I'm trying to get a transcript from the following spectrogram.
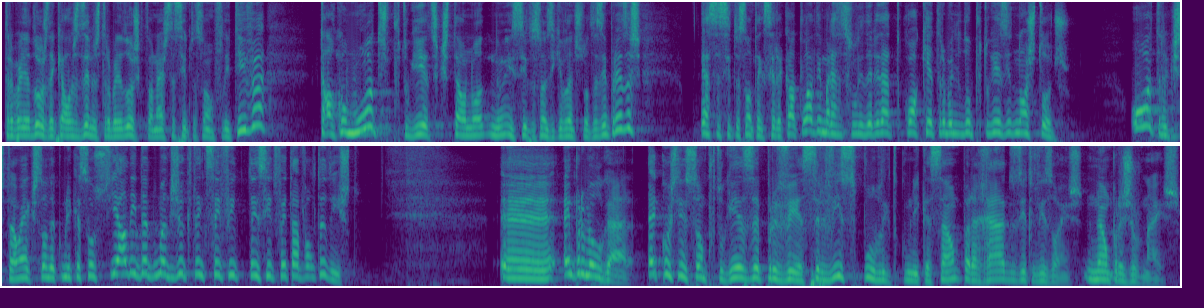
trabalhadores, daquelas dezenas de trabalhadores que estão nesta situação aflitiva, tal como outros portugueses que estão em situações equivalentes noutras empresas, essa situação tem que ser acautelada e merece a solidariedade de qualquer trabalhador português e de nós todos. Outra questão é a questão da comunicação social e da demagogia que tem, que ser tem sido feita à volta disto. Uh, em primeiro lugar, a Constituição Portuguesa prevê serviço público de comunicação para rádios e televisões, não para jornais.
